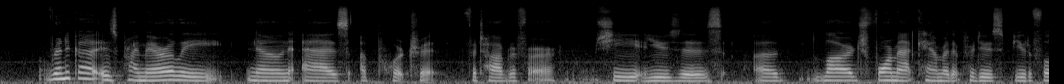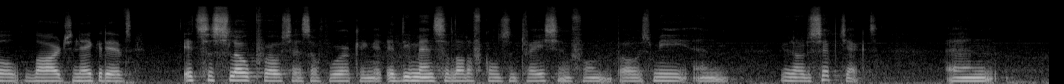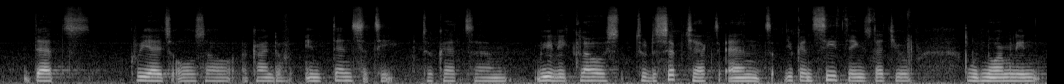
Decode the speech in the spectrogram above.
Rineke is primarily known as a portrait photographer. She uses a large format camera that produces beautiful large negatives. It's a slow process of working. It, it, demands a lot of concentration from both me and you know the subject. And that creates also a kind of intensity to get um, really close to the subject. And you can see things that you would normally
